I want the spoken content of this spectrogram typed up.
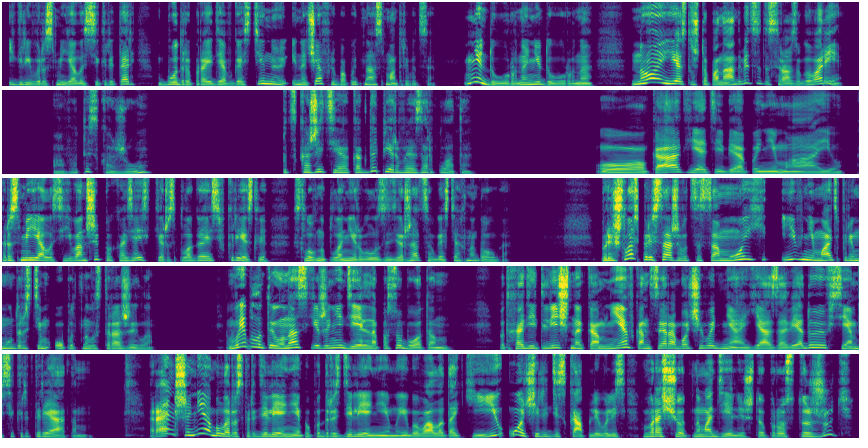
Игриво рассмеялась секретарь, бодро пройдя в гостиную и начав любопытно осматриваться. «Недурно, недурно. Но если что понадобится, ты сразу говори». «А вот и скажу». «Подскажите, а когда первая зарплата?» «О, как я тебя понимаю!» — рассмеялась Иванши, по-хозяйски располагаясь в кресле, словно планировала задержаться в гостях надолго. Пришлось присаживаться самой и внимать премудростям опытного сторожила. Выплаты у нас еженедельно, по субботам. Подходить лично ко мне в конце рабочего дня. Я заведую всем секретариатом. Раньше не было распределения по подразделениям, и бывало такие очереди скапливались в расчетном отделе, что просто жуть.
